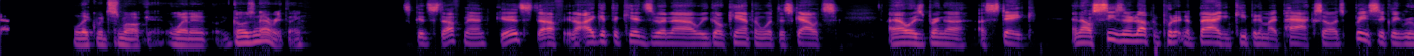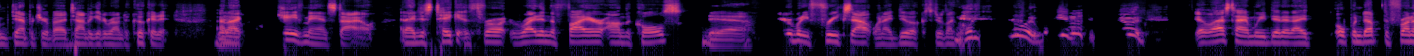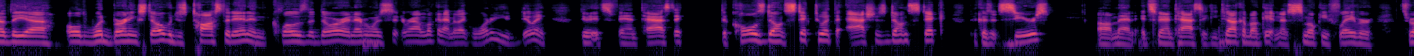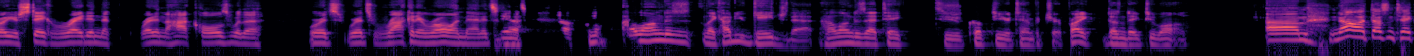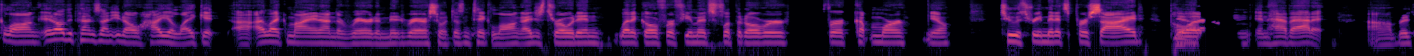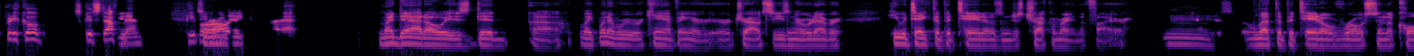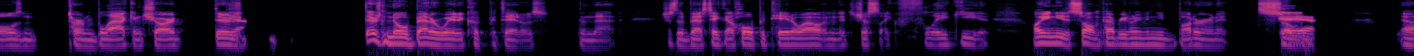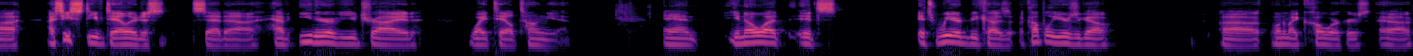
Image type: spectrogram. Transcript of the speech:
Liquid smoke when it goes in everything. It's good stuff, man. Good stuff. You know, I get the kids when uh, we go camping with the scouts. I always bring a, a steak and I'll season it up and put it in a bag and keep it in my pack. So it's basically room temperature by the time I get around to cooking it. And Yeah. I caveman style. And I just take it and throw it right in the fire on the coals. Yeah, Everybody freaks out when I do it because they're like, What are you doing? What are you doing? Yeah, last time we did it, I opened up the front of the uh, old wood burning stove and just tossed it in and closed the door. And everyone's sitting around looking at me like, What are you doing? Dude, it's fantastic. The coals don't stick to it, the ashes don't stick because it sears. Oh man, it's fantastic. You talk about getting a smoky flavor. Throw your steak right in the right in the hot coals where the where it's where it's rocking and rolling, man. It's Yeah. it's. How long does like how do you gauge that? How long does that take to cook to your temperature? Probably doesn't take too long. Um, no, it doesn't take long. It all depends on, you know, how you like it. Uh, I like mine on the rare to mid rare, so it doesn't take long. I just throw it in, let it go for a few minutes, flip it over for a couple more, you know, two or three minutes per side, pull Yeah. it out and, and have at it. Uh, but it's pretty cool. It's good stuff, Yeah. man. People See, are always that. my dad always did uh like whenever we were camping or, or trout season or whatever he would take the potatoes and just chuck them right in the fire Mm, just let the potato roast in the coals and turn black and charred there's there's no better way to cook potatoes than that just the best take that whole potato out and it's just like flaky all you need is salt and pepper you don't even need butter in it it's so Yeah, good. Uh i see steve taylor just said uh have either of you tried whitetail tongue yet? And you know what? It's it's weird because a couple years ago uh one of my coworkers uh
